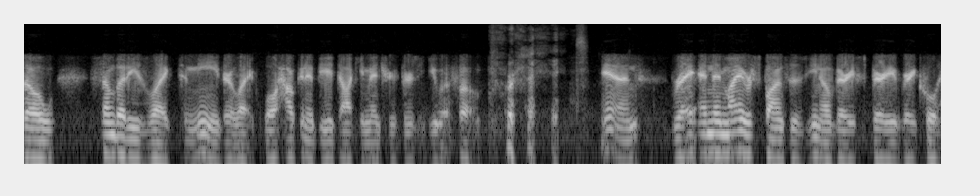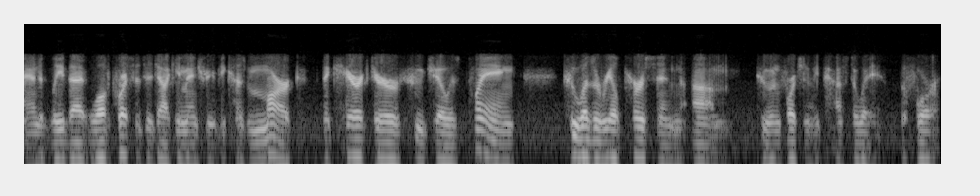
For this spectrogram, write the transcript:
So somebody's like to me, they're like, well, how can it be a documentary if there's a UFO? right. And right, and then my response is, you know, very, very, very cool-handedly that, well, of course it's a documentary because Mark, the character who Joe is playing, who was a real person, um, who unfortunately passed away before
